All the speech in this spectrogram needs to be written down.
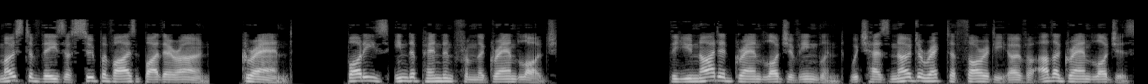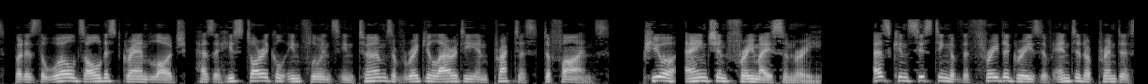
Most of these are supervised by their own Grand bodies independent from the Grand Lodge. The United Grand Lodge of England which has no direct authority over other Grand Lodges, but as the world's oldest Grand Lodge, has a historical influence in terms of regularity and practice defines pure, ancient Freemasonry as consisting of the three degrees of entered apprentice,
